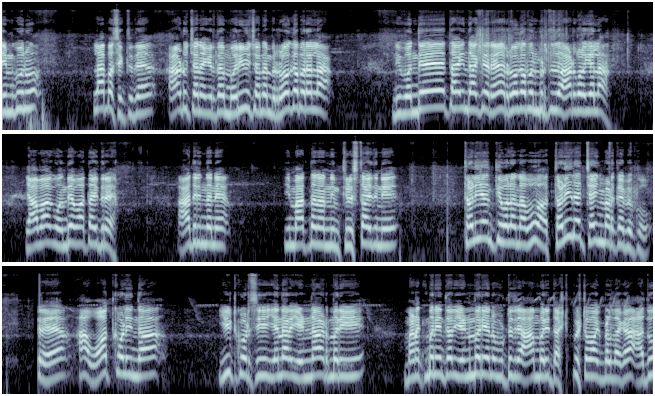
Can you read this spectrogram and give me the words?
ನಿಮಗೂ ಲಾಭ ಸಿಗ್ತದೆ, ಆಡು ಚೆನ್ನಾಗಿರ್ತವೆ, ಮರಿನೂ ಚೆನ್ನಾಗಿ ರೋಗ ಬರಲ್ಲ. ನೀವು ಒಂದೇ ತಾಯಿಂದ ಹಾಕಿದರೆ ರೋಗ ಬಂದುಬಿಡ್ತದೆ ಆಡುಗಳಿಗೆಲ್ಲ. ಯಾವಾಗ ಒಂದೇ ವಾತ ಇದ್ದರೆ ಆದ್ದರಿಂದನೇ ಈ ಮಾತನ್ನ ನಾನು ನಿಮ್ಗೆ ತಿಳಿಸ್ತಾ ಇದ್ದೀನಿ. ತಳಿ ಅಂತೀವಲ್ಲ ನಾವು, ಆ ತಳಿನ ಚೇಂಜ್ ಮಾಡ್ಕೋಬೇಕು. ಅಂದರೆ ಆ ಓದ್ಕೊಳ್ಳಿಂದ ಈಟ್ ಕೊಡಿಸಿ, ಏನಾರು ಹೆಣ್ಣಾಡು ಮರಿ, ಮಣಕ್ ಮರಿ ಅಂತ ಹೆಣ್ಣು ಮರಿಯನ್ನು ಹುಟ್ಟಿದ್ರೆ ಆ ಮರಿ ದಷ್ಟಪುಷ್ಟವಾಗಿ ಬೆಳೆದಾಗ ಅದು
